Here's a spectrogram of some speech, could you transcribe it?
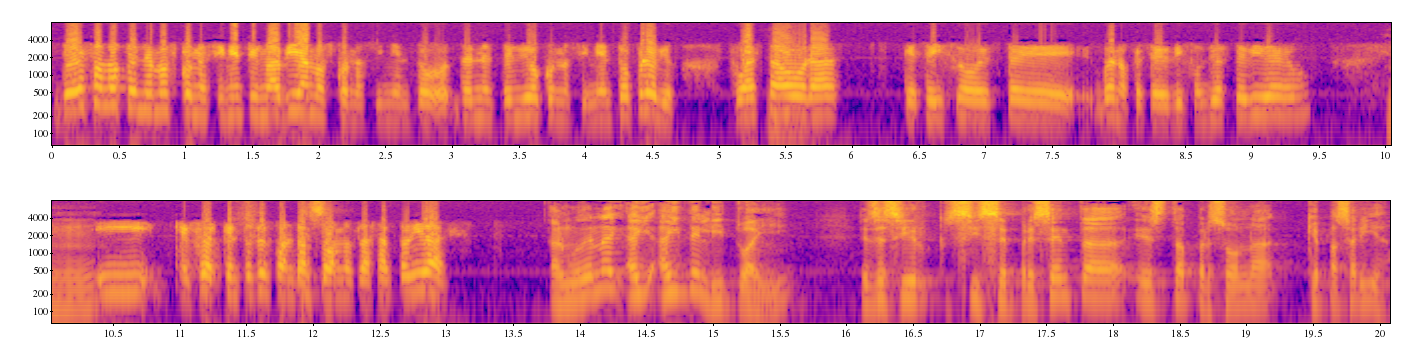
De eso no tenemos conocimiento y no habíamos conocimiento, tenido conocimiento previo. Fue hasta ahora que se hizo este, bueno, que se difundió este video y que fue que entonces cuando actuamos las autoridades. Almudena, ¿hay, ¿hay delito ahí? Es decir, si se presenta esta persona, ¿qué pasaría?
